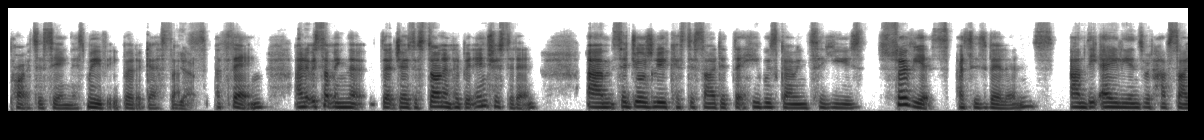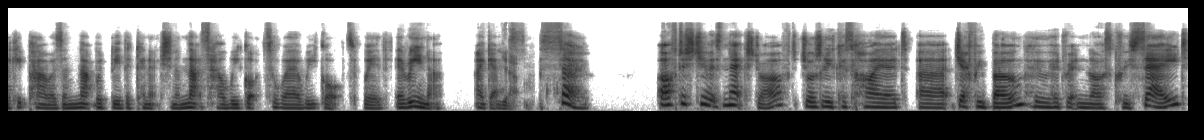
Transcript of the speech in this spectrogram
prior to seeing this movie, but I guess that's Yeah. a thing. And it was something that that Joseph Stalin had been interested in. Um, so George Lucas decided that he was going to use Soviets as his villains, and the aliens would have psychic powers, and that would be the connection. And that's how we got to where we got with Irina, I guess. Yeah. So after Stuart's next draft, George Lucas hired uh, Jeffrey Boam, who had written Last Crusade,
